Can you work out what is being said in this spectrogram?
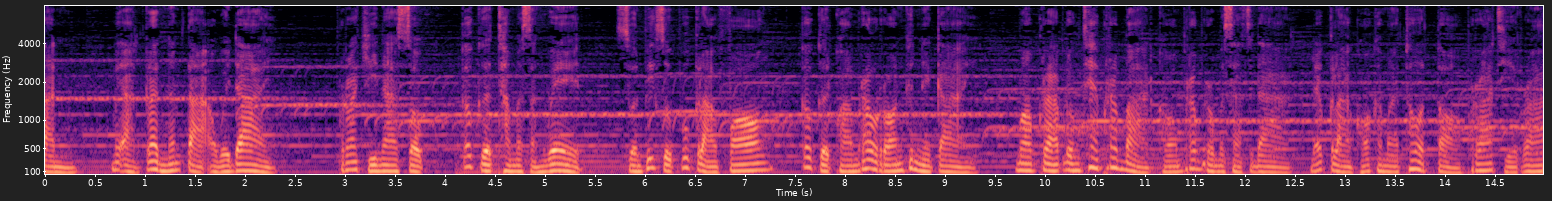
ตัน ไม่อาจกลั้นน้ำตาเอาไว้ได้ พระขีณาสพก็เกิดธรรมสังเวช ส่วนภิกษุผู้กล่าวฟ้องก็เกิดความเร่าร้อนขึ้นในกายหมอบกราบลงแทบพระบาทของพระบรมศาสดา แล้วกล่าวขอขมาโทษต่อพระเถระ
